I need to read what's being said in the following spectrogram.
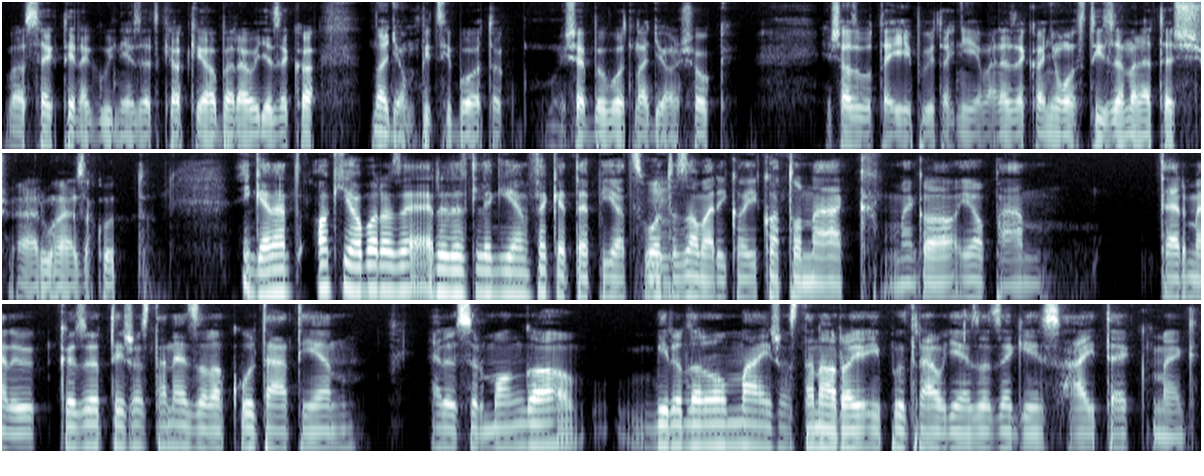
valószínűleg tényleg úgy nézett ki, aki abban, hogy ezek a nagyon pici boltok, és ebből volt nagyon sok. És azóta épültek nyilván ezek a 8-10 emeletes áruházak ott. Igen, hát aki abban az eredetileg ilyen fekete piac volt hmm. az amerikai katonák, meg a japán termelők között, és aztán ez alakult át ilyen először manga birodalommá, és aztán arra épült rá ugye ez az egész high-tech, meg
